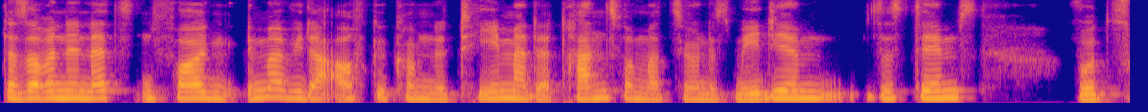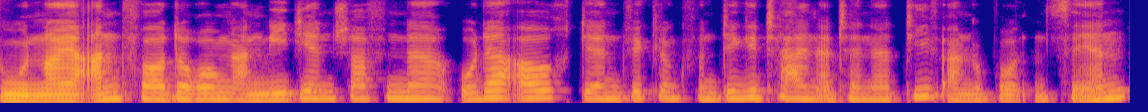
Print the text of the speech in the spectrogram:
Das auch in den letzten Folgen immer wieder aufgekommene Thema der Transformation des Mediensystems wozu neue Anforderungen an Medienschaffende oder auch die Entwicklung von digitalen Alternativangeboten zählen,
